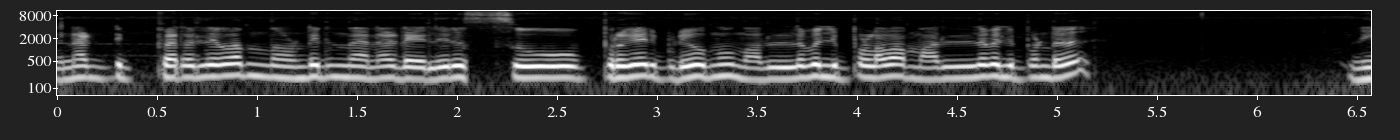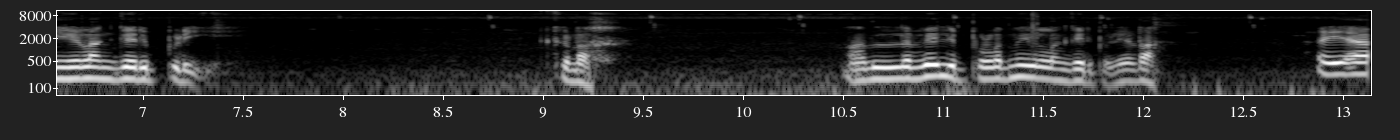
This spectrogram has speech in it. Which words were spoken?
ഞാൻ അടിപ്പരൽ വന്നുകൊണ്ടിരുന്നതിനിടയിൽ ഒരു സൂപ്പർ കരിപ്പിടി വന്നു. നല്ല വലിപ്പുള്ളതാണ് നല്ല വലിപ്പമുണ്ട് നീളം കരിപ്പിടി. കേടാ. നല്ല വലിപ്പമുള്ള നീളം കരിപ്പിടി കേട്ടാ അയ്യാ.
